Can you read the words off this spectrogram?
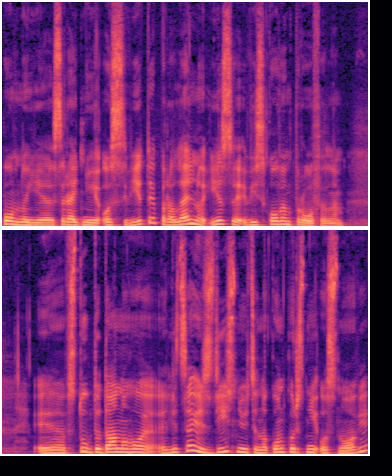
повної середньої освіти паралельно із військовим профілем. Е, Вступ до даного ліцею здійснюється на конкурсній основі,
